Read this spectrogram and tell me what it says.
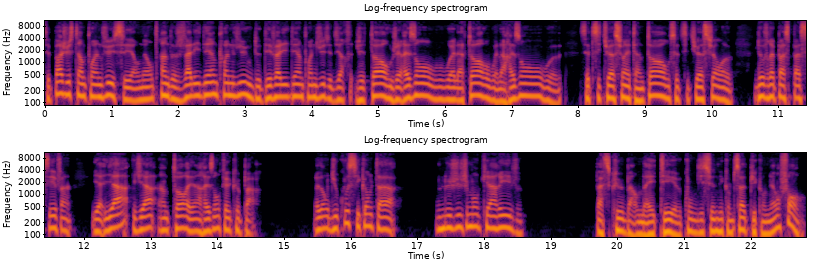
c'est pas juste un point de vue, c'est on est en train de valider un point de vue ou de dévalider un point de vue, de dire j'ai tort ou j'ai raison, ou elle a tort ou elle a raison, ou euh, cette situation est un tort, ou cette situation ne euh, devrait pas se passer. Il y a, un tort et un raison quelque part. Et donc, du coup, si quand tu as le jugement qui arrive, parce que bah, on a été euh, conditionné comme ça depuis qu'on est enfant,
